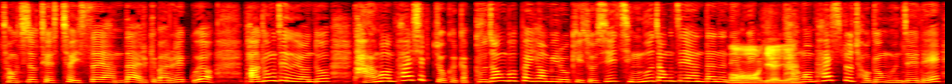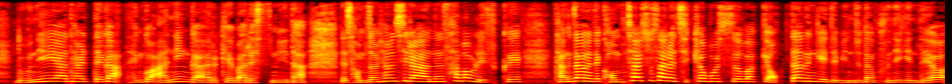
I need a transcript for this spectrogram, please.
정치적 제스처 있어야 한다 이렇게 말을 했고요. 박용진 의원도 당원 80조 그러니까 부정부패 혐의로 기소 시 직무정지해야 한다는 내용의 어, 예, 예. 당원 80조 적용 문제에 대해 논의해야 할 때가 된 거 아닌가 이렇게 말했습니다. 점점 현실화하는 사법 리스크에 당장은 이제 검찰 수사를 지켜볼 수밖에 없다는 게 이제 민주당 분위기인데요.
